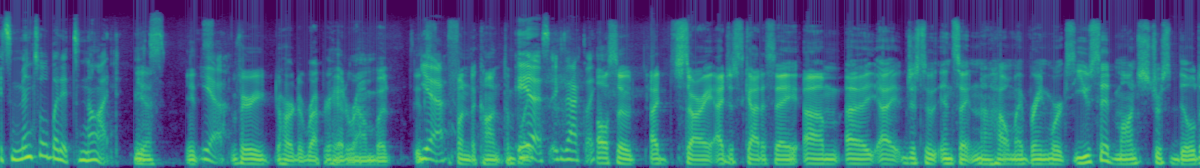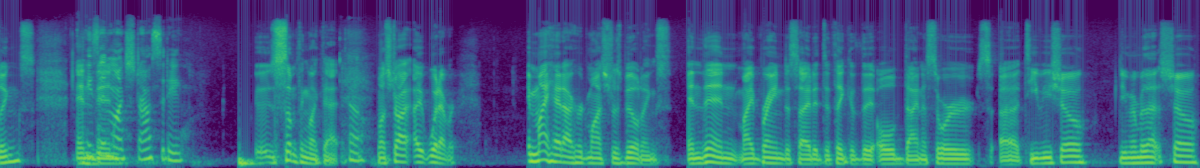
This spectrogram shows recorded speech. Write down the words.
it's mental, but it's not. Yeah. It's, It's yeah. very hard to wrap your head around, but it's Yeah. fun to contemplate. Yes, exactly. Also, I sorry, I just got to say, um, uh, I, just an insight into how my brain works. You said monstrous buildings, and He said then monstrosity. uh, something like that. Oh. Monstro- I, whatever. In my head, I heard monstrous buildings, and then my brain decided to think of the old dinosaurs uh, TV show Do you remember that show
